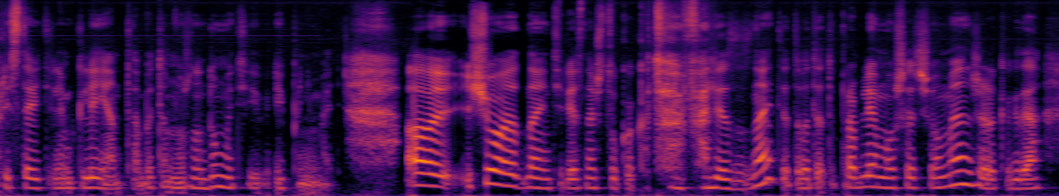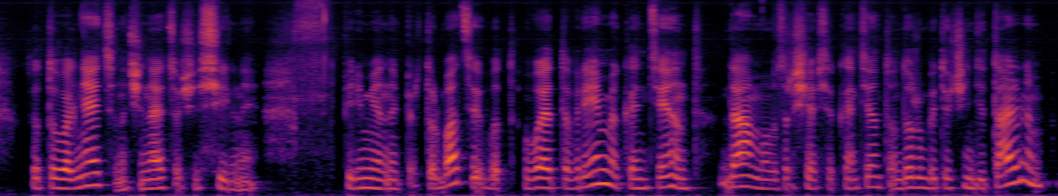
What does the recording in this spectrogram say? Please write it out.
представителем клиента. Об этом нужно думать и, и понимать. А, еще одна интересная штука, которую полезно знать, это вот эта проблема ушедшего менеджера, когда кто-то увольняется, начинаются очень сильные переменные пертурбации, вот в это время контент, да, мы возвращаемся к контенту, он должен быть очень детальным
